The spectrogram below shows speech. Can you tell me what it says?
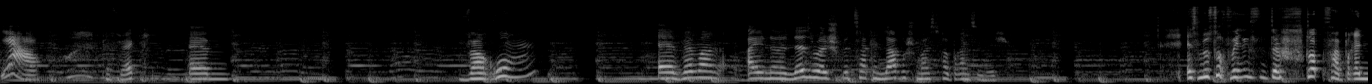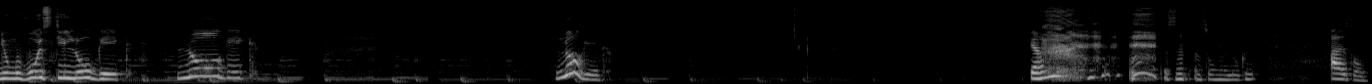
Ja, perfekt. Ähm, warum, äh, wenn man eine Netherite-Spitzhacke in Lava schmeißt, verbrennt sie nicht? Es muss doch wenigstens der Stock verbrennen, Junge. Wo ist die Logik? Logik. Logik. Ja, das nennt man so eine Logik. Also.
